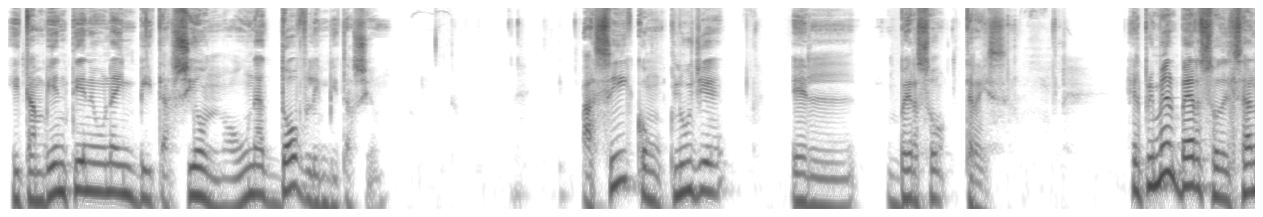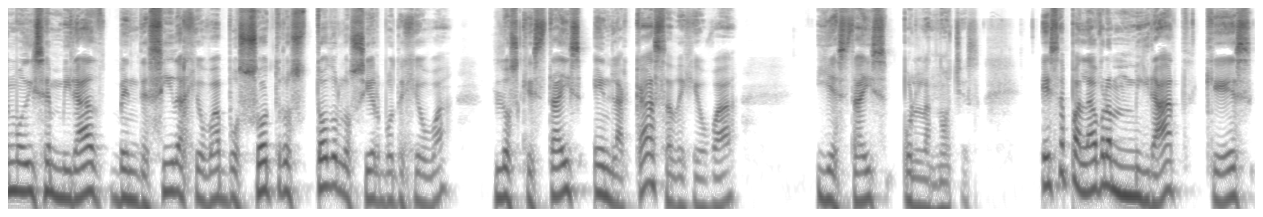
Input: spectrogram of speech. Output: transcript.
Y también tiene una invitación o una doble invitación. Así concluye el verso 3. El primer verso del Salmo dice, mirad, bendecida Jehová vosotros todos los siervos de Jehová, los que estáis en la casa de Jehová y estáis por las noches. Esa palabra mirad, que es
